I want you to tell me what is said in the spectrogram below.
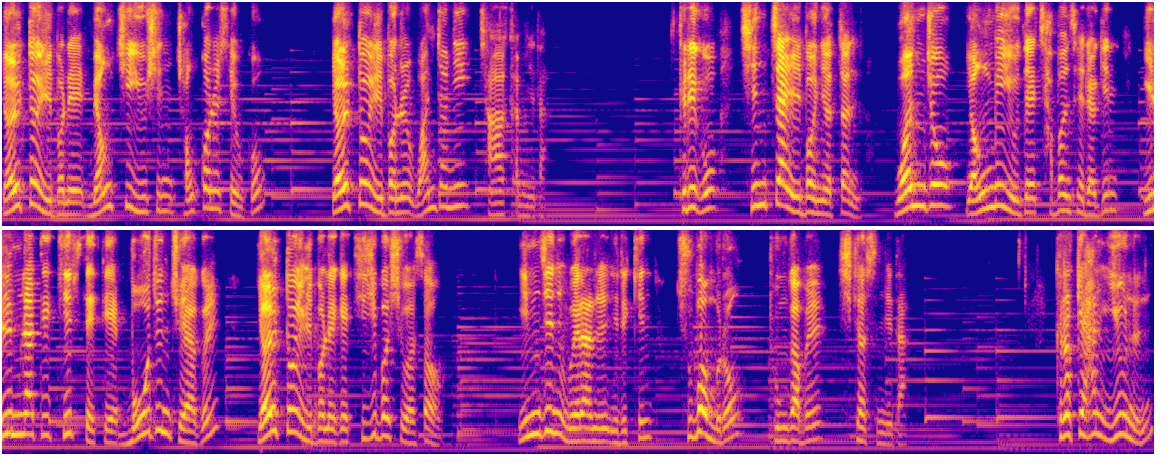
열도 일본의 명치 유신 정권을 세우고 열도 일본을 완전히 장악합니다. 그리고 진짜 일본이었던 원조 영미 유대 자본 세력인 일루미나티 딥스테이트의 모든 죄악을 열도 일본에게 뒤집어 씌워서 임진왜란을 일으킨 주범으로 둔갑을 시켰습니다. 그렇게 한 이유는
